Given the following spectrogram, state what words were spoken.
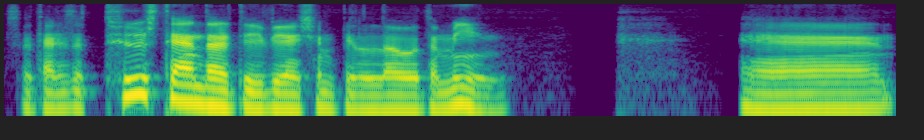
So that is a two standard deviation below the mean. And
